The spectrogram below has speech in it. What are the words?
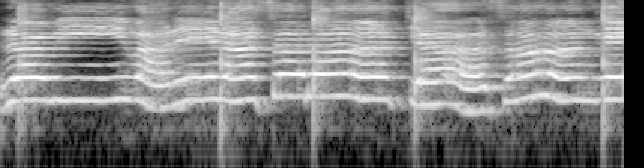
રવિવારે રાસ રચ્યા સંગે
